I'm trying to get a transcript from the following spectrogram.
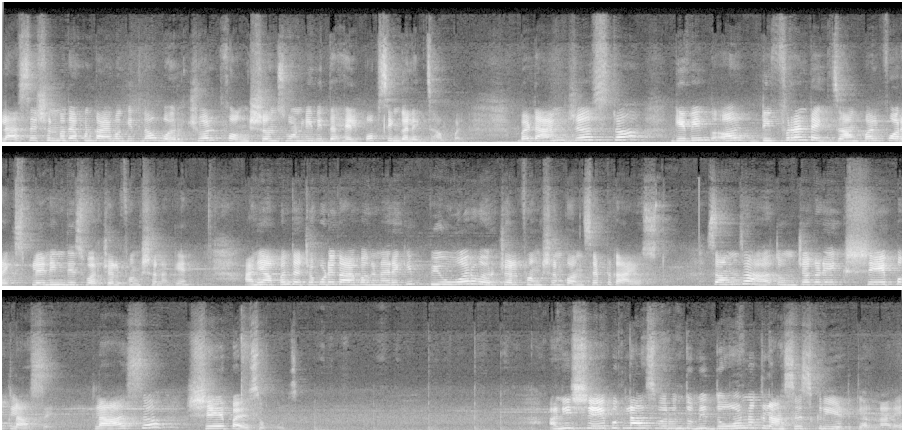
लास्ट सेशनमध्ये आपण काय बघितलं? Virtual functions only with the help of single example but I am just giving a different example for explaining this virtual function again आणि आपण त्याच्यापुढे काय बघणार आहे की प्युअर व्हर्च्युअल फंक्शन कॉन्सेप्ट काय असतो? समजा तुमच्याकडे एक शेप क्लास आहे. क्लास शेप आहे सपोज आणि शेप क्लासवरून तुम्ही दोन क्लासेस क्रिएट करणार आहे.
